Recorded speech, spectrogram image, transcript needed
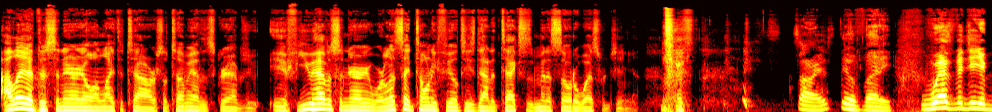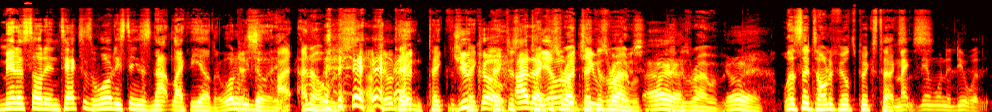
I laid out this scenario on Light the Tower, so tell me how this grabs you. If you have a scenario where, let's say, Tony Fields, he's down to Texas, Minnesota, West Virginia. Sorry, it's still funny. West Virginia, Minnesota, and Texas. One of these things is not like the other. What are Yes, we doing? Here? I, I know. Just I feel take, good. take, take, JUCO. take, this, I know. take this right, take this right with, Oh, yeah. take this right with me. Go ahead. Let's say Tony Fields picks Mac Texas. didn't want to deal with it.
